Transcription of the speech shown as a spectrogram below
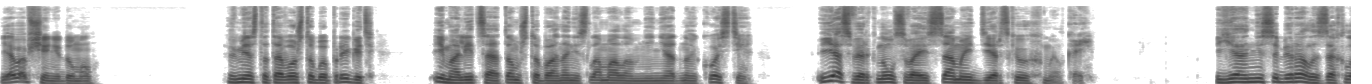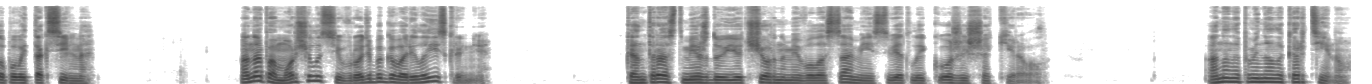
Я вообще не думал. Вместо того, чтобы прыгать и молиться о том, чтобы она не сломала мне ни одной кости, я сверкнул своей самой дерзкой ухмылкой. Я не собиралась захлопывать так сильно. Она поморщилась и вроде бы говорила искренне. Контраст между ее черными волосами и светлой кожей шокировал. Она напоминала картину.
